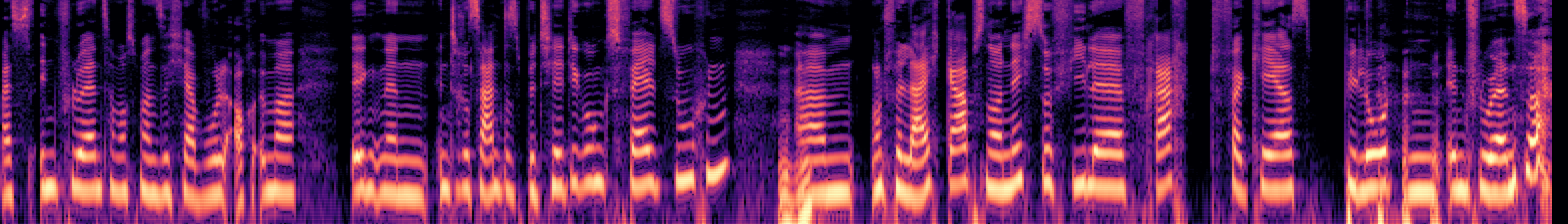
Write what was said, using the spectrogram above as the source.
als Influencer muss man sich ja wohl auch immer irgendein interessantes Betätigungsfeld suchen. Ähm, und vielleicht gab es noch nicht so viele Frachtverkehrspiloten-Influencer.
